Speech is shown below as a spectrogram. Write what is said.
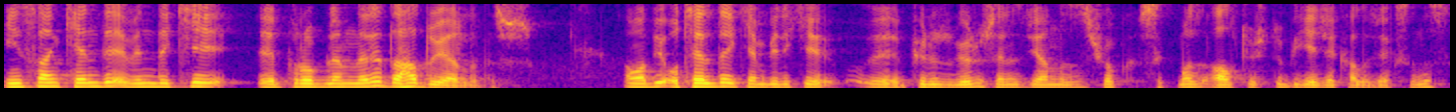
insan kendi evindeki e, problemlere daha duyarlıdır. Ama bir oteldeyken bir iki e, pürüz görürseniz canınızı çok sıkmaz. Alt üstü bir gece kalacaksınız.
